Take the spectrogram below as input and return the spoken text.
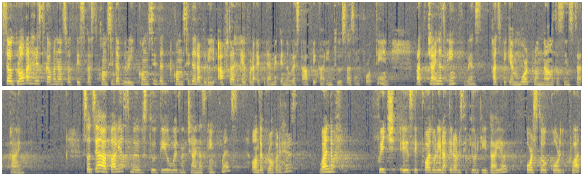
So global health governance was discussed considerably, consider, considerably after the Ebola epidemic in West Africa in 2014, but China's influence has become more pronounced since that time. So there are various moves to deal with China's influence on the global health, one of which is the Quadrilateral Security Dialogue, or so-called Quad,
